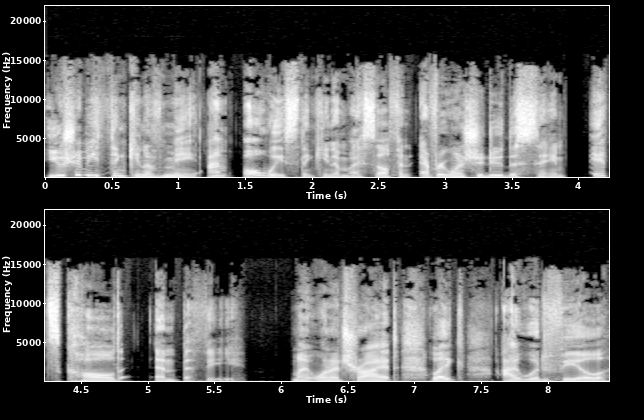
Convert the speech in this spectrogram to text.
You should be thinking of me. I'm always thinking of myself, and everyone should do the same. It's called empathy. Might want to try it. Like, I would feel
